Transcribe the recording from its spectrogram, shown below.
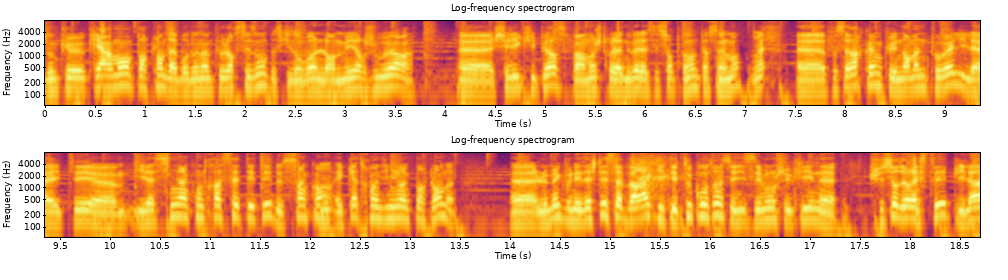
Donc clairement, Portland abandonne un peu leur saison parce qu'ils envoient leurs meilleurs joueurs euh, chez les Clippers. Enfin, moi, je trouve la nouvelle assez surprenante personnellement. Ouais. Euh, faut savoir quand même que Norman Powell, il a été, euh, il a signé un contrat cet été de 5 ans Mm. et 90 millions avec Portland. Euh, le mec venait d'acheter sa baraque, il était tout content, il s'est dit c'est bon, je suis clean, euh, je suis sûr de rester. Puis là,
